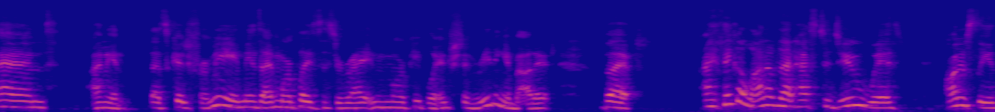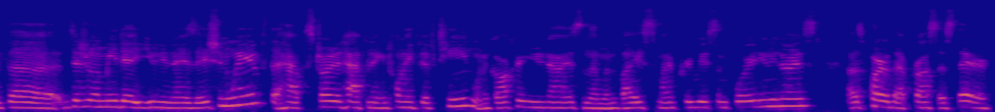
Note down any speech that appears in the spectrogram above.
And I mean, that's good for me. It means I have more places to write and more people are interested in reading about it. But I think a lot of that has to do with honestly the digital media unionization wave that ha- started happening in 2015 when Gawker unionized and then when Vice, my previous employer, unionized. I was part of that process there.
